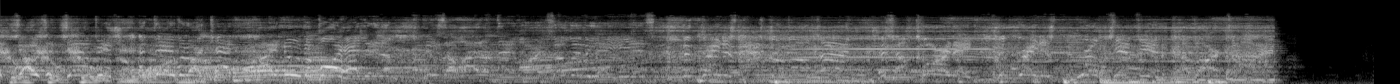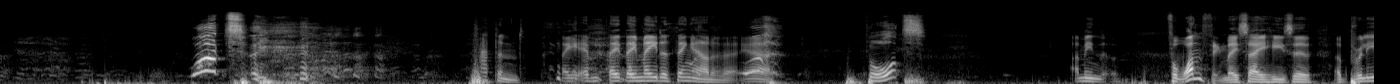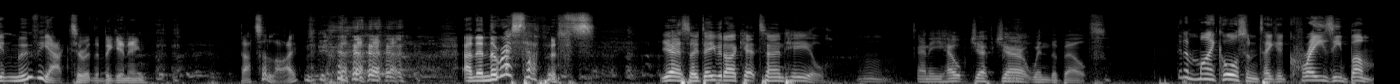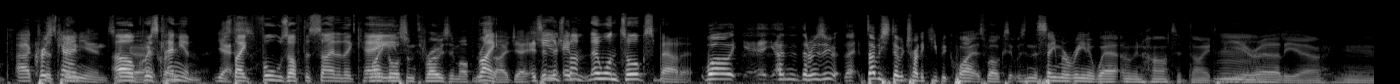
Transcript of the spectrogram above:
the chosen champion. And David Arquette, I knew the boy had it in him. He's a Latter Day Laurence Olivier. He is the greatest actor of all time. Has helped coronate the greatest world champion of our time. What? Happened. They, they they made a thing out of it. Yeah. Thoughts? I mean, for one thing, they say he's a, a brilliant movie actor at the beginning. That's a lie. and then the rest happens. Yeah, so David Arquette turned heel. And he helped Jeff Jarrett win the belt. Didn't Mike Awesome take a crazy bump? Uh, Chris That's been- Kanyon Oh, Chris Kanyon. Yes. Just like falls off the side of the cage. Mike Awesome throws him off the right. side, yeah. It's in Huge the- in- bump. No one talks about it. Well, uh, and there is WCW tried to keep it quiet as well because it was in the same arena where Owen Hart had died the year Hmm. earlier. Yeah.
